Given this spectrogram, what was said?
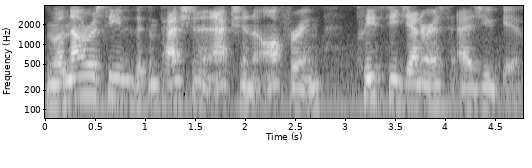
We will now receive the Compassion Compassionate Action offering, Please Be Generous as You Give.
